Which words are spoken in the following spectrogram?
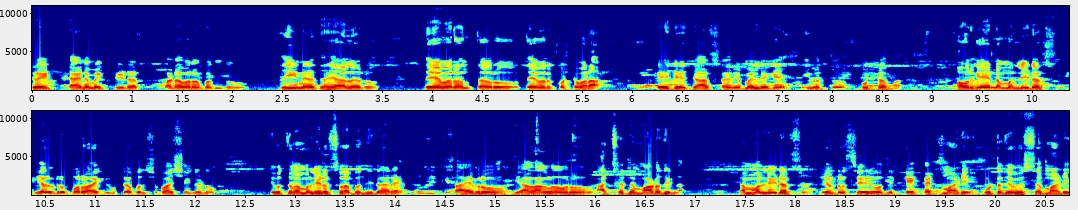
great dynamic leader ಬಡವರ ಬಂಧು, ದೀನ ದಯಾಲರು ದೇವರಂತವರು ದೇವರು ಕೊಟ್ಟವರ, ಕೆ. ಜೆ. ಜಾಸ್ ಎಂ ಎಲ್ ಎಗೆ ಇವತ್ತು ಹುಟ್ಟಹಬ್ಬ ಅವ್ರಿಗೆ ನಮ್ಮ ಲೀಡರ್ಸ್ ಎಲ್ಲರೂ ಪರವಾಗಿ ಹುಟ್ಟುಹಬ್ಬದ ಶುಭಾಶಯಗಳು. ಇವತ್ತು ನಮ್ಮ ಲೀಡರ್ಸ್ ಎಲ್ಲ ಬಂದಿದ್ದಾರೆ. ಸಾಹೇಬರು, ಯಾವಾಗಲೂ ಅವರು ಆಚರಣೆ ಮಾಡೋದಿಲ್ಲ. ನಮ್ಮ ಲೀಡರ್ಸ್ ಎಲ್ಲರೂ ಸೇರಿ ಒಂದು ಕೇಕ್ ಕಟ್ ಮಾಡಿ, ಊಟದ ವ್ಯವಸ್ಥೆ ಮಾಡಿ,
